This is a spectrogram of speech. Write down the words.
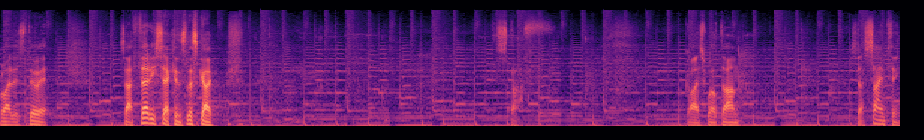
Right, let's do it. So 30 seconds, let's go. Stuff. Guys, well done. So same thing.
